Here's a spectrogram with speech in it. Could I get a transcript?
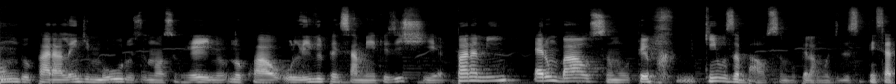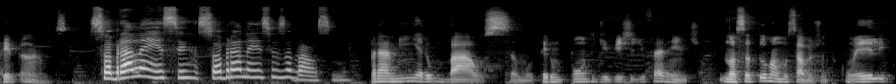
mundo para além de muros do nosso reino, no qual o livre pensamento existia. Para mim, era um bálsamo. Teu... Quem usa bálsamo, pelo amor de Deus? Tem 70 anos. Sobralense, Sobralense usa bálsamo. Para mim era um bálsamo ter um ponto de vista diferente. Nossa turma almoçava junto com ele,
